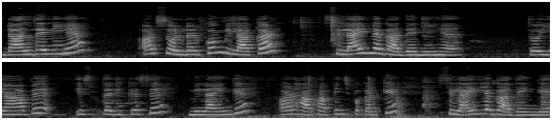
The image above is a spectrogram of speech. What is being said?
डाल देनी है और शोल्डर को मिलाकर सिलाई लगा देनी है। तो यहाँ पे इस तरीके से मिलाएँगे और हाफ़ हाफ़ इंच पकड़ के सिलाई लगा देंगे।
